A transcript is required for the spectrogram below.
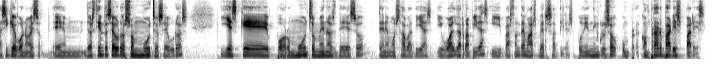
Así que bueno, eso, 200 em, euros son muchos euros y es que por mucho menos de eso tenemos zapatillas igual de rápidas y bastante más versátiles, pudiendo incluso comprar varios pares.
